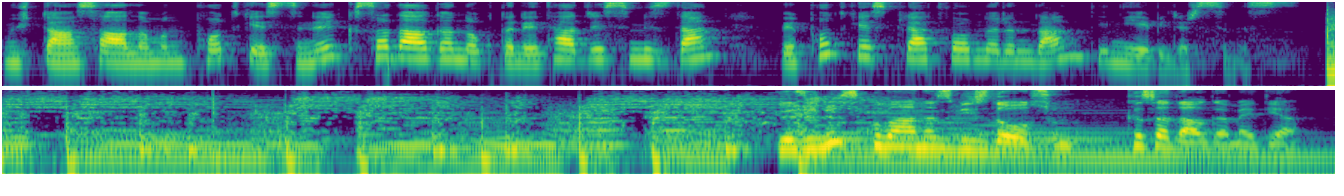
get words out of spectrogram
Mühtan Sağlam'ın podcastini kısa dalga.net adresimizden ve podcast platformlarından dinleyebilirsiniz. Gözünüz kulağınız bizde olsun. Kısa Dalga Medya.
